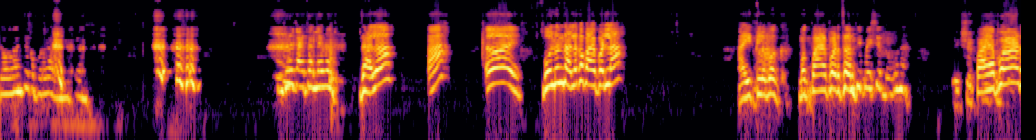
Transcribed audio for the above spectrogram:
गौरांचे कपडे काय चाललंय झालं? आ? अय बोलून झालं का पाय पडला? ऐकलं बग मग पाया पड चल. किती पैसे आहेत बघू ना. एकशे पाया पड.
